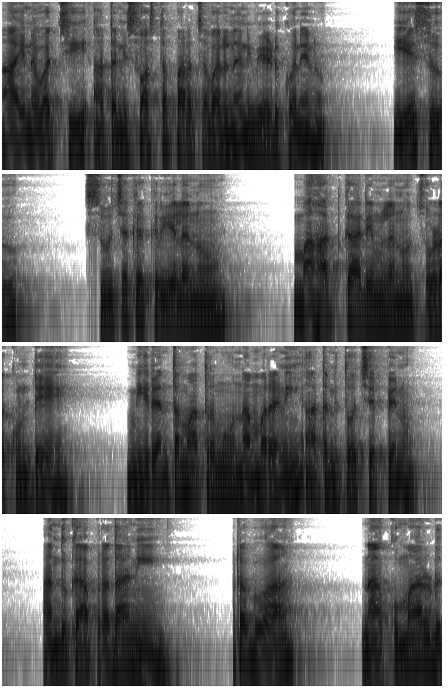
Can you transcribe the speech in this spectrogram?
ఆయన వచ్చి అతని స్వస్థపరచవలనని వేడుకొనెను. యేసు సూచక క్రియలను మహత్కార్యములను చూడకుంటే మీరెంత మాత్రము నమ్మరని అతనితో చెప్పెను. అందుక ప్రధాని ప్రభువా నా కుమారుడు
